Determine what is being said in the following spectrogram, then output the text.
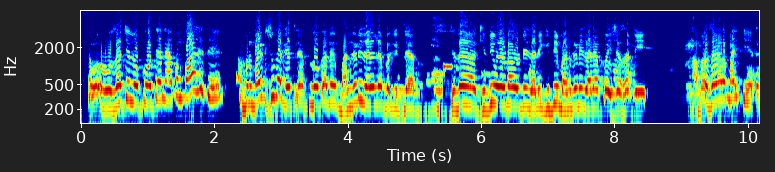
त्यामुळे रोजाचे लोक होते आणि आपण पाहिले ते. आपण बाईट सुद्धा घेतल्यात. लोकांनी भानगडी झालेल्या बघितल्यात. तिथं किती ओरडाओरडी झाली किती भानगडी झाल्या पैशासाठी. आम्हाला सगळ्याला माहिती आहे.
